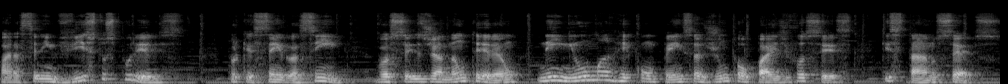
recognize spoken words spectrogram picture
para serem vistos por eles, porque sendo assim vocês já não terão nenhuma recompensa junto ao Pai de vocês que está nos céus.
